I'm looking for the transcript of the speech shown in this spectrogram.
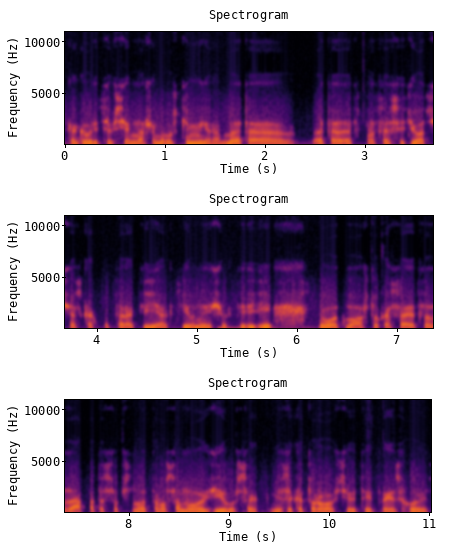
как говорится, всем нашим русским миром. Но это, это, этот процесс идет, сейчас как бы терапия активно еще впереди. Вот. Ну, а что касается Запада, собственно, того самого вируса, из-за которого все это и происходит,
